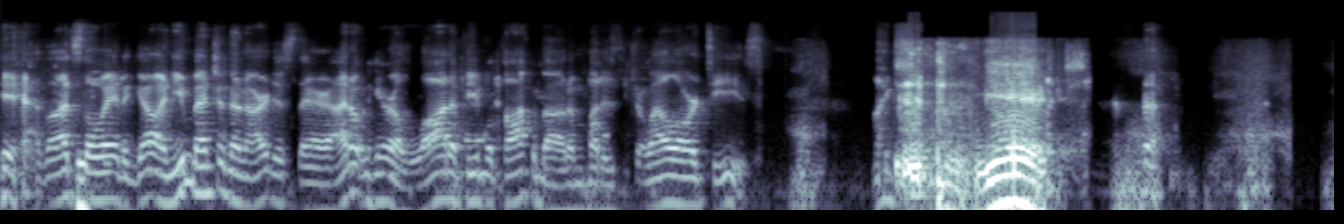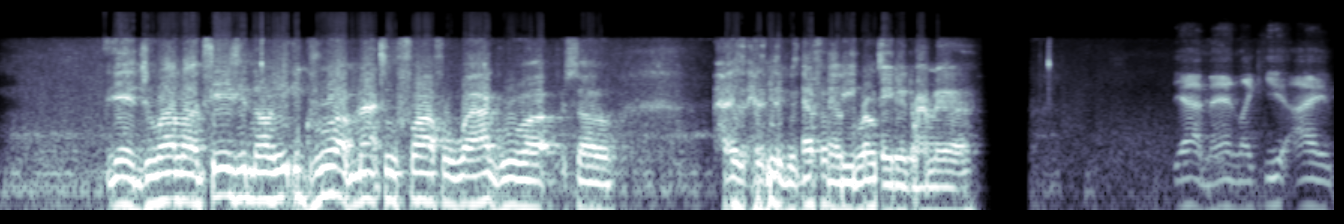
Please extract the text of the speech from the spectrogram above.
Yeah, well, that's the way to go. And you mentioned an artist there. I don't hear a lot of people talk about him, but it's Joell Ortiz. Like, Yeah. Yeah, Joell Ortiz, you know, he, he grew up not too far from where I grew up, so his, his was definitely rotated around there. yeah, man. Like, you, I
